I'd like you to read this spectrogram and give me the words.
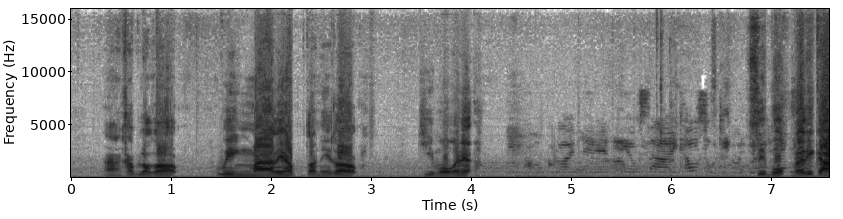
ๆอ่าครับเราก็วิ่งมาเลยครับ ตอนนี้ก็กี่โมงแล้วเนี่ยอีก600เมตรเลี้ยวซ้ายเข้าสู่ถนน16นาฬิกา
